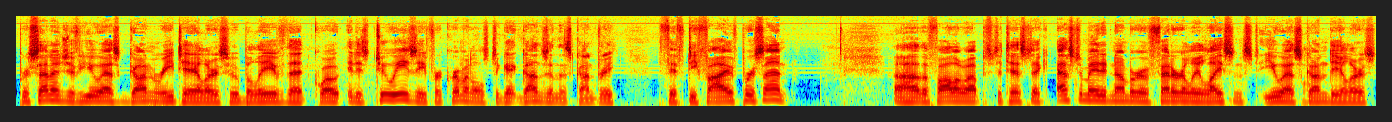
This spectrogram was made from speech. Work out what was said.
Percentage of U.S. gun retailers who believe that, quote, it is too easy for criminals to get guns in this country, 55%. Uh, the follow up statistic estimated number of federally licensed U.S. gun dealers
